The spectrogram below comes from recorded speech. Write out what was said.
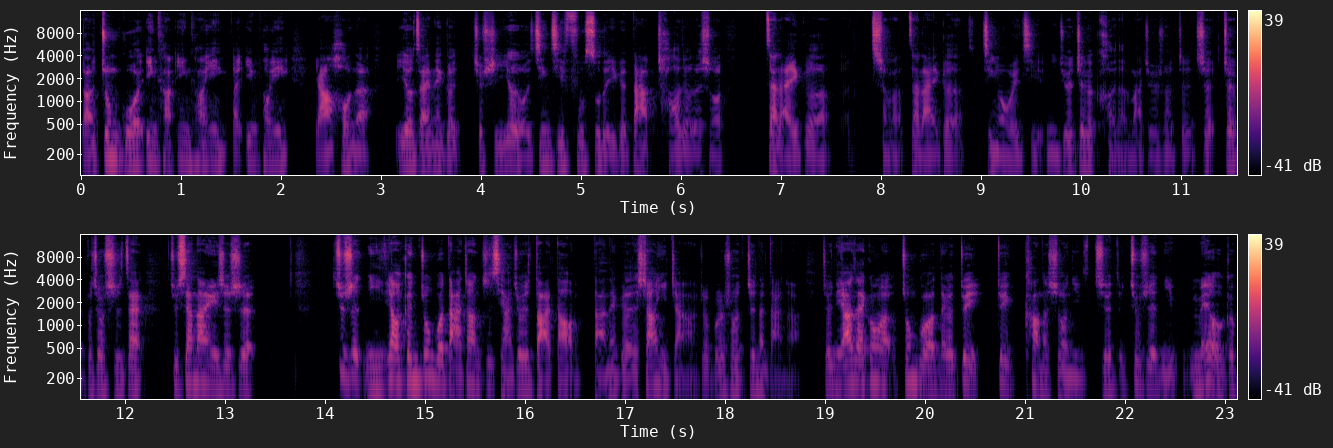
呃，中国硬抗硬抗硬，呃，硬碰硬，然后呢，又在那个就是又有经济复苏的一个大潮流的时候，再来一个什么，再来一个金融危机，你觉得这个可能吗？就是说，这这这不就是在就相当于就是，就是你要跟中国打仗之前，就是打打打那个商议战啊，就不是说真的打仗，就你要在跟中国那个对对抗的时候，你觉得就是你没有个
